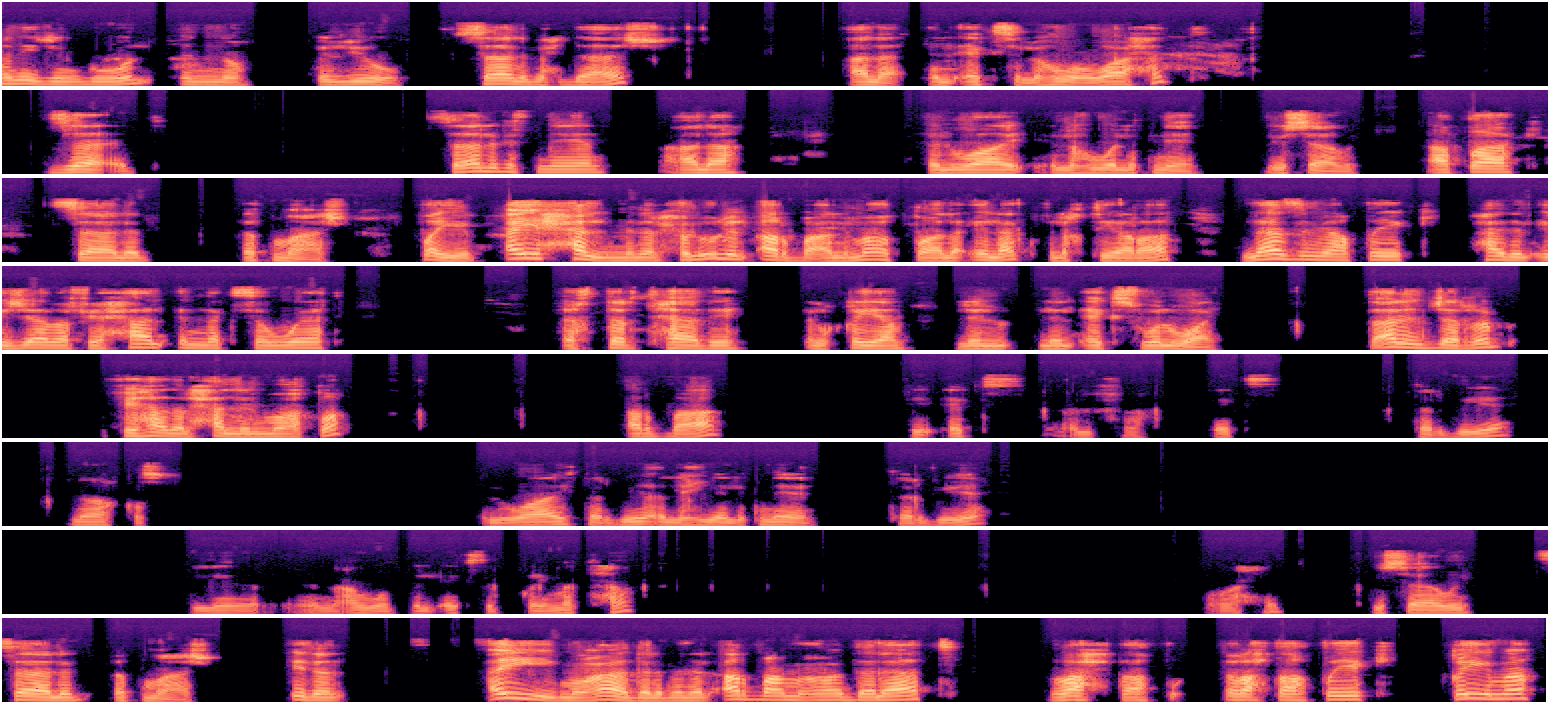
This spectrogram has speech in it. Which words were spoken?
هنيجي نقول إنه ال u سالب 11 على ال x اللي هو واحد زائد سالب 2 على ال y اللي هو الاثنين يساوي. أعطاك سالب 12 طيب أي حل من الحلول الأربعة المعطى لك في الاختيارات؟ لازم يعطيك هذه الإجابة في حال إنك سويت اخترت هذه القيم لل x وال y. تعال نجرب في هذا الحل المعطى. أربعة في إكس ألفا إكس تربيع ناقص ال y تربيع اللي هي الاثنين تربيع. اللي نعوض بال x بقيمتها. واحد يساوي سالب 12 إذا أي معادلة من الأربع معادلات راح راح تعطيك قيمة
